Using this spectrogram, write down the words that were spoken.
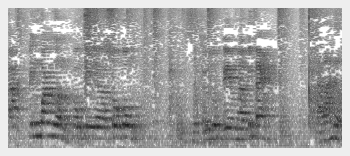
Bạn Đinh Quang Cường, công ty uh, Socom. Ứng dụng game uh, Big Bang. đã bán được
